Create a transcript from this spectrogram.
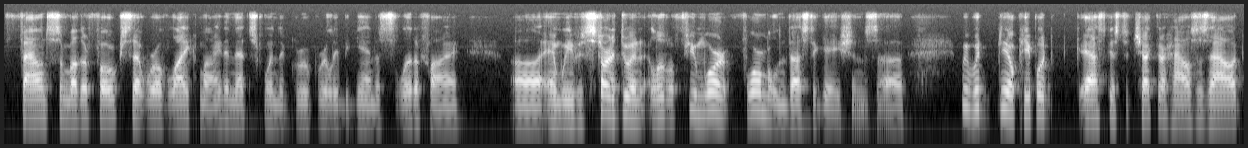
found some other folks that were of like mind, and that's when the group really began to solidify. Uh, and we started doing a little few more formal investigations. Uh, we would, you know, people would ask us to check their houses out.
